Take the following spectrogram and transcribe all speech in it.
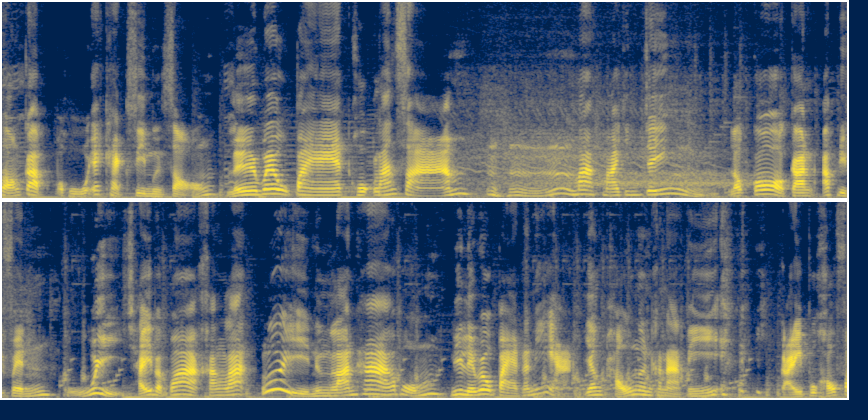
สองกับ โอ้โหแอคแท็กสี่หมื่นสองเลเวลแปดหกล้านสามมากมายจริง ๆ แล้วก็การอัพดีเฟน s ์อุ้ย ใช้แบบว่าครั้งละเฮ้ยหนึ่งล้านห้าครับผม นี่เลเวลแปดนะเนี่ย ยังเผาเงินขนาดนี้ ไก่ภูเขาไฟ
